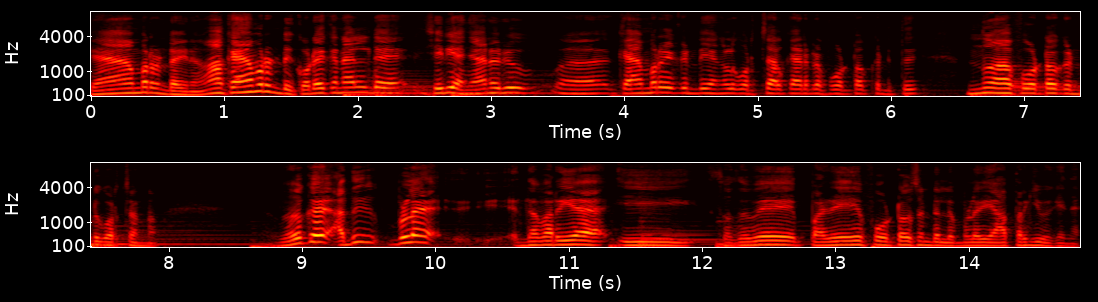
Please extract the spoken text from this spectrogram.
ക്യാമറ ഉണ്ടായിരുന്നു. ആ ക്യാമറ ഉണ്ട്. കൊടൈക്കനാലിന്റെ ശരിയാ. ഞാനൊരു ക്യാമറയൊക്കെ ഉണ്ട്. ഞങ്ങൾ കുറച്ച് ആൾക്കാരുടെ ഫോട്ടോ ഒക്കെ എടുത്ത് ഇന്നും ആ ഫോട്ടോ ഒക്കെ ഉണ്ട് കുറച്ചെണ്ണം. അതൊക്കെ അത് ഇവിടെ എന്താ പറയുക ഈ സ്വതവേ പഴയ ഫോട്ടോസ് ഉണ്ടല്ലോ നമ്മൾ യാത്രയ്ക്ക് പോയി കഴിഞ്ഞാൽ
